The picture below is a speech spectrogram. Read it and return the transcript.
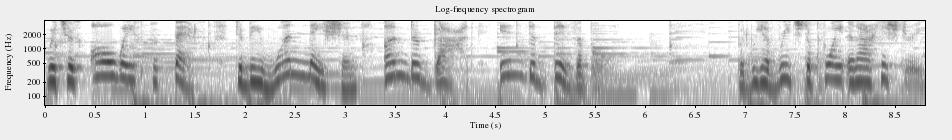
which has always professed to be one nation under God, indivisible. But we have reached a point in our history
